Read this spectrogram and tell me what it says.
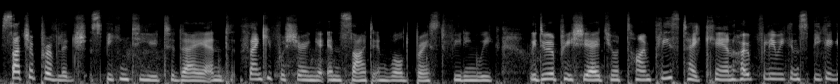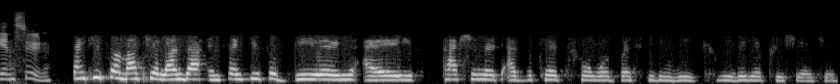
Such a privilege speaking to you today, and thank you for sharing your insight in World Breastfeeding Week. We do appreciate your time. Please take care, and hopefully, we can speak again soon. Thank you so much, Yolanda, and thank you for being a passionate advocate for World Breastfeeding Week. We really appreciate you.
